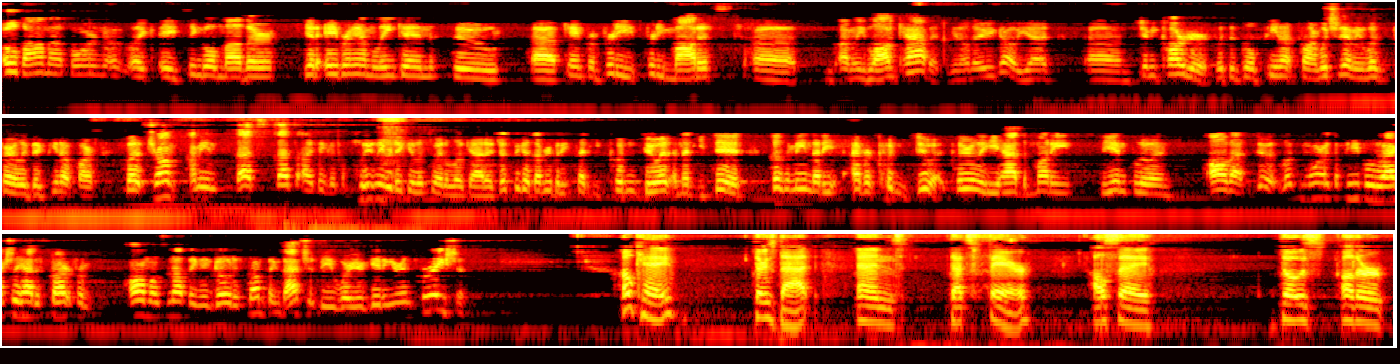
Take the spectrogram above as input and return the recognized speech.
Obama, born of like a single mother. You had Abraham Lincoln, who uh, came from pretty pretty modest. Uh, I mean, log cabin. You know, there you go. You had um, Jimmy Carter with his little peanut farm, which I mean was a fairly big peanut farm. But Trump, I mean, that's that's I think a completely ridiculous way to look at it. Just because everybody said he couldn't do it and then he did, doesn't mean that he ever couldn't do it. Clearly, he had the money, the influence, all that to do it. Look more at the people who actually had to start from almost nothing and go to something. That should be where you're getting your inspiration. okay, there's that, and that's fair. I'll say those other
